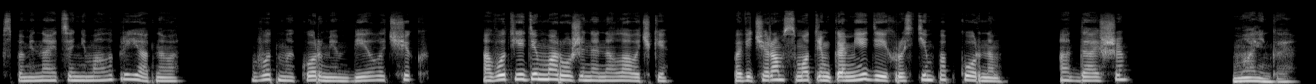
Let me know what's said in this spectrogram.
Вспоминается немало приятного. Вот мы кормим белочек, а вот едим мороженое на лавочке. По вечерам смотрим комедии и хрустим попкорном. А дальше? Маленькая.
